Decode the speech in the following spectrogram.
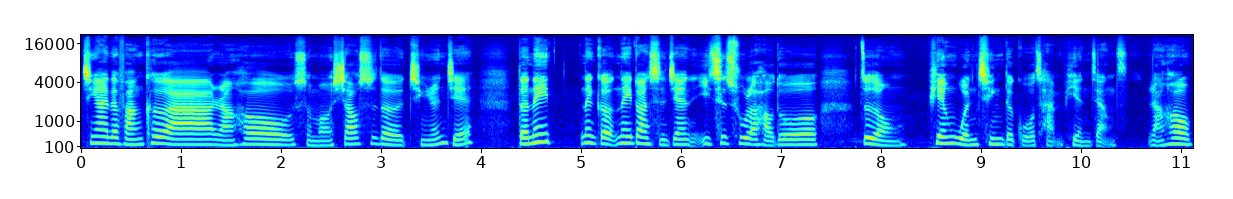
亲爱的房客》啊，然后什么《消失的情人节》的那那个那段时间，一次出了好多这种偏文青的国产片这样子，然后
